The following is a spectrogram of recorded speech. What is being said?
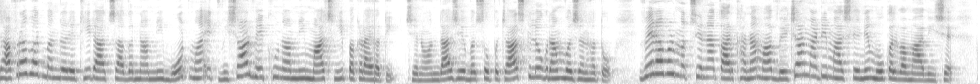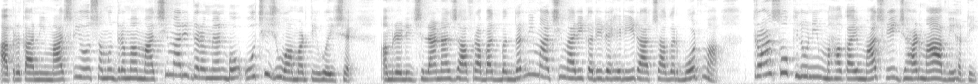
જાફરાબાદ બંદરેથી રાજસાગર નામની બોટમાં એક વિશાળ વેખુ નામની માછલી પકડાઈ હતી, જેનો અંદાજે બસો પચાસ કિલોગ્રામ વજન હતો. વેરાવળ મત્સ્યના કારખાનામાં વેચાણ માટે માછલીને મોકલવામાં આવી છે. આ પ્રકારની માછલીઓ સમુદ્રમાં માછીમારી દરમિયાન બહુ ઓછી જોવા મળતી હોય છે. અમરેલી જિલ્લાના જાફરાબાદ બંદરની માછીમારી કરી રહેલી રાજસાગર બોટમાં ત્રણસો કિલોની મહાકાય માછલી ઝાડમાં આવી હતી.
